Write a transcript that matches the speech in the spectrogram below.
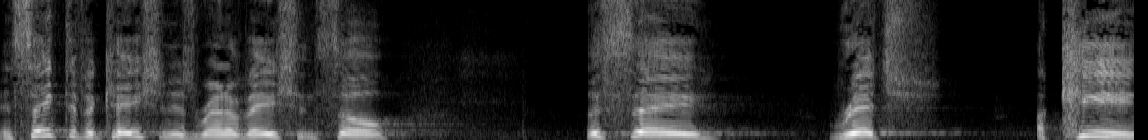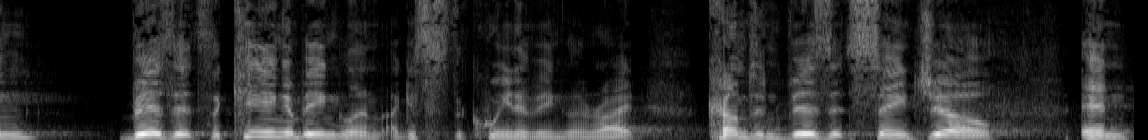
And sanctification is renovation. So let's say Rich, a king, visits the king of England, I guess it's the queen of England, right? Comes and visits St. Joe and,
